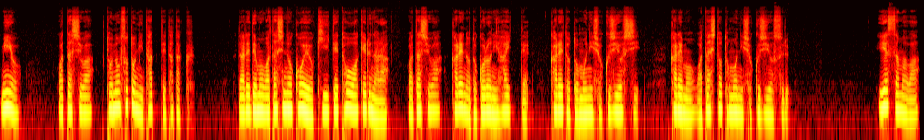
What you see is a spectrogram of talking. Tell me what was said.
見よ、私は戸の外に立って叩く。誰でも私の声を聞いて戸を開けるなら、私は彼のところに入って彼と共に食事をし、彼も私と共に食事をする。イエス様は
